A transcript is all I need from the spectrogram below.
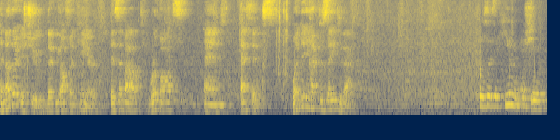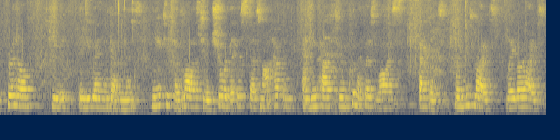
Another issue that we often hear is about robots and ethics. What do you have to say to that? This is a human issue. Renaud, you, the UN and governments, need to have laws to ensure that this does not happen, and you have to implement those laws. Ethics, women's rights, labor rights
